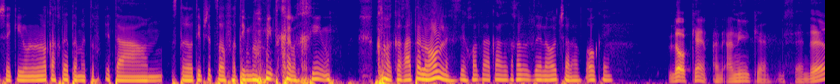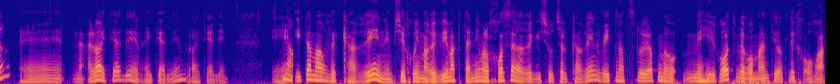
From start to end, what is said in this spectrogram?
שכאילו לא לקחת את, המטופ... את הסטריאוטיפ שצרפתים לא מתקלחים. כבר קראת לו הומלס, יכולת לקחת את זה לעוד שלב, אוקיי. לא, כן, אני, אני כן, בסדר. אה, נ- לא, הייתי עדין, הייתי עדין, לא הייתי עדין. אה, לא. איתמר וקארין המשיכו עם הריבים הקטנים על חוסר הרגישות של קארין והתנצלויות מהירות ורומנטיות לכאורה.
